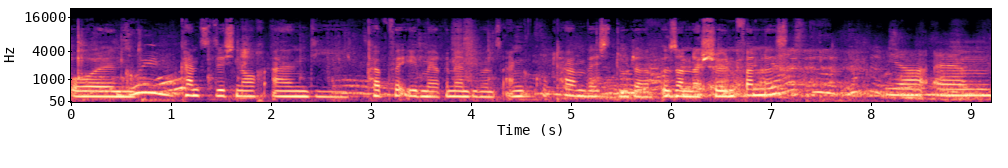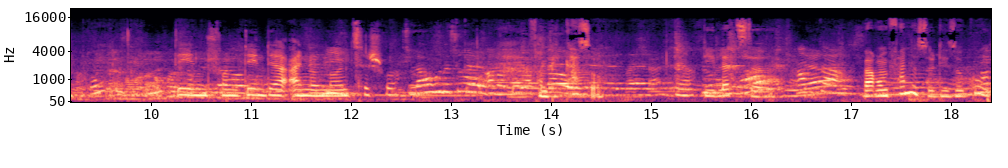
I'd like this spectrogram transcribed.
Und kannst du dich noch an die Köpfe eben erinnern, die wir uns angeguckt haben, welche du da besonders schön fandest? Ja, ähm, den von denen, der 91 war. Von Picasso. Ja. Die letzte. Warum fandest du die so gut?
